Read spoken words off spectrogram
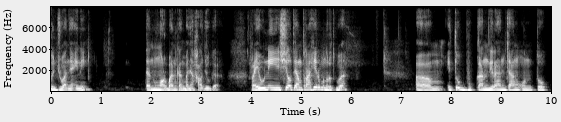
tujuannya ini dan mengorbankan banyak hal juga. Reuni Shield yang terakhir menurut gue um, itu bukan dirancang untuk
